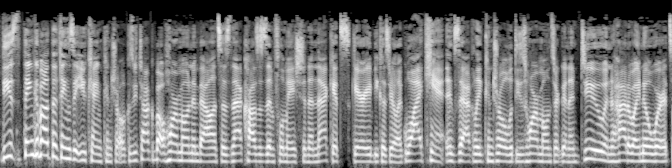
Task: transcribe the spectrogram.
these think about the things that you can control because we talk about hormone imbalances and that causes inflammation and that gets scary because you're like well i can't exactly control what these hormones are going to do and how do i know where it's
